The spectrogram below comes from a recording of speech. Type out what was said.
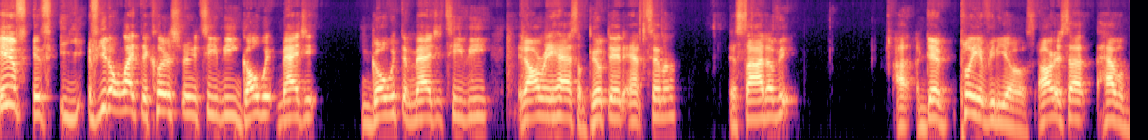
if if if you don't like the Clearstream TV, go with Magic. Go with the Magic TV. It already has a built-in antenna inside of it. I did plenty of videos. I already have a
